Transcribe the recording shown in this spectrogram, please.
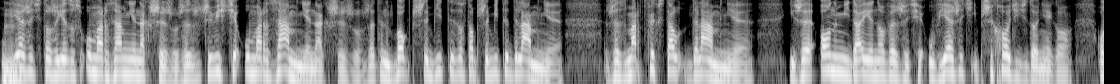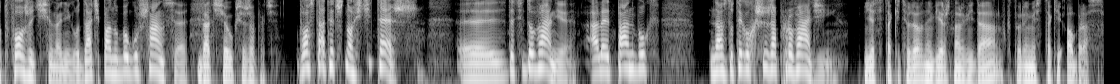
uwierzyć w to, że Jezus umarł za mnie na krzyżu, że rzeczywiście umarł za mnie na krzyżu, że ten Bóg przybity został przybity dla mnie, że zmartwychwstał dla mnie i że On mi daje nowe życie. Uwierzyć i przychodzić do Niego, otworzyć się na Niego, dać Panu Bogu szansę. Dać się ukrzyżować. W ostateczności też, zdecydowanie, ale Pan Bóg nas do tego krzyża prowadzi. Jest taki cudowny wiersz Norwida, w którym jest taki obraz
